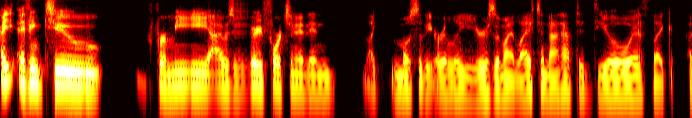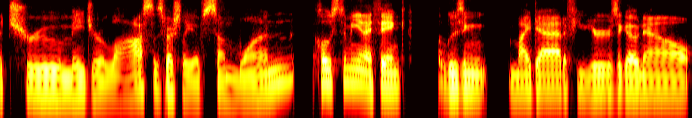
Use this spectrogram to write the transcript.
I, I think too for me i was very fortunate in like most of the early years of my life to not have to deal with like a true major loss, especially of someone close to me. And I think losing my dad a few years ago now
